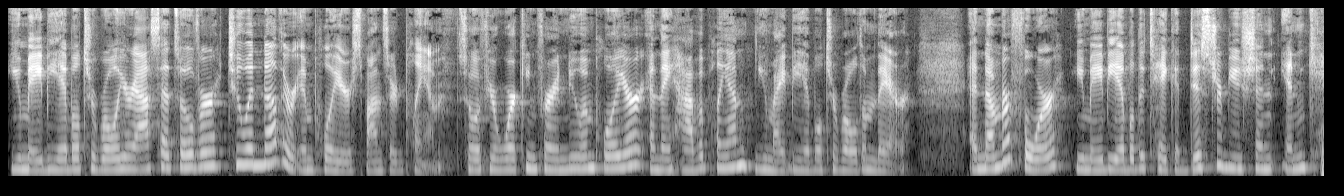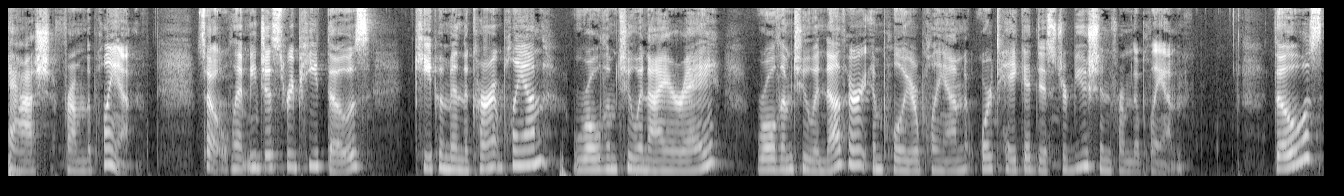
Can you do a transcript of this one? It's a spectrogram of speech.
you may be able to roll your assets over to another employer sponsored plan. So, if you're working for a new employer and they have a plan, you might be able to roll them there. And number four, you may be able to take a distribution in cash from the plan. So let me just repeat those. Keep them in the current plan, roll them to an IRA, roll them to another employer plan, or take a distribution from the plan. Those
